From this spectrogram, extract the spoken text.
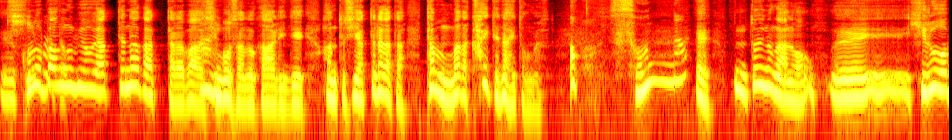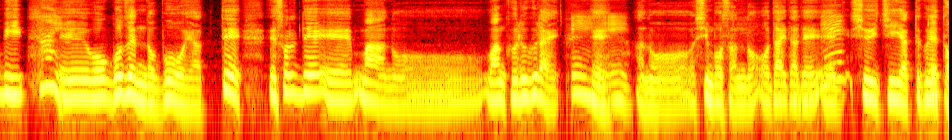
えー、この番組をやってなかったらば、辛坊さんの代わりに半年やってなかったら、多分まだ書いてないと思います。あ、そんな？えというのが、あの、えー、昼帯、はい、えー、を午前の部をやって、それで、えー、まあ、あの、ワンクールぐらい、えー、えー、あの、辛坊さんの代打で、ね、週一やってくれと。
